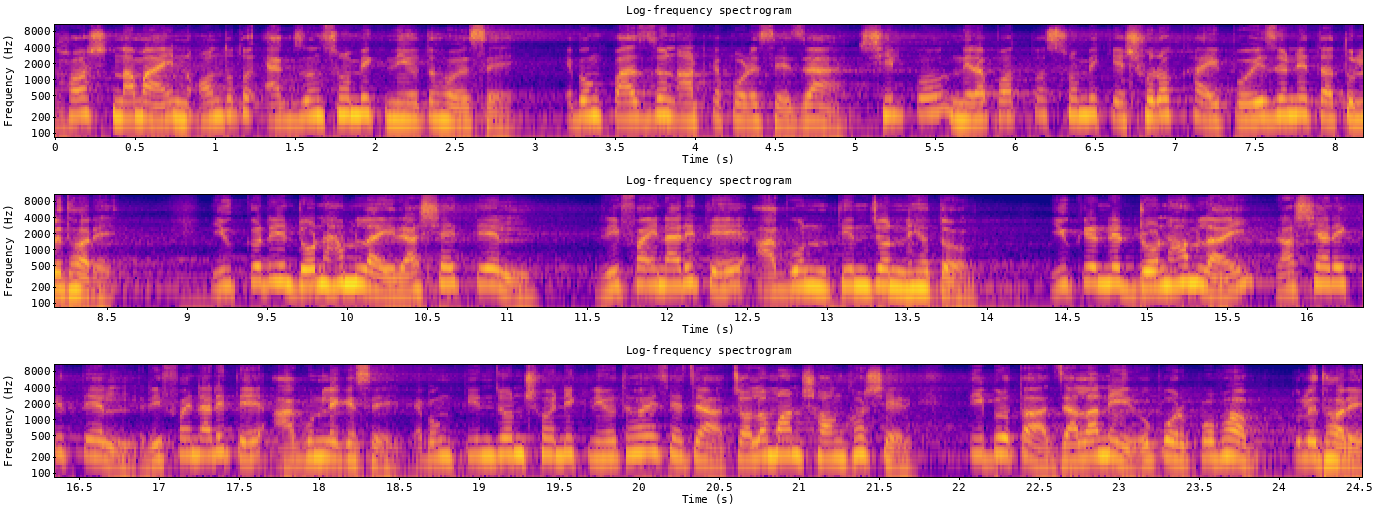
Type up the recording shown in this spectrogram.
ধস নামায় অন্তত একজন শ্রমিক নিহত হয়েছে এবং পাঁচজন আটকা পড়েছে, যা শিল্প, নিরাপত্তা শ্রমিকের সুরক্ষায় প্রয়োজনীয়তা তুলে ধরে। ইউক্রেনের ড্রোন হামলায় রাশিয়ায় তেল রিফাইনারিতে আগুন তিনজন নিহত। ইউক্রেনের ড্রোন হামলায় রাশিয়ার একটি তেল রিফাইনারিতে আগুন লেগেছে এবং তিনজন সৈনিক নিহত হয়েছে যা চলমান সংঘর্ষের তীব্রতা জ্বালানির উপর প্রভাব তুলে ধরে।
